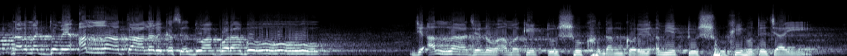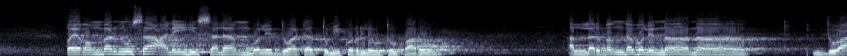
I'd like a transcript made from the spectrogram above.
আপনার মাধ্যমে আল্লাহ তালার কাছে দোয়া করাবো, যে আল্লাহ যেন আমাকে একটু সুখ দান করে, আমি একটু সুখী হতে চাই। পয়গম্বর মুসা আলিহি সালাম বলে, দোয়াটা তুমি করলেও তো পারো। আল্লাহর বান্দা বলে, না না। দোয়া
